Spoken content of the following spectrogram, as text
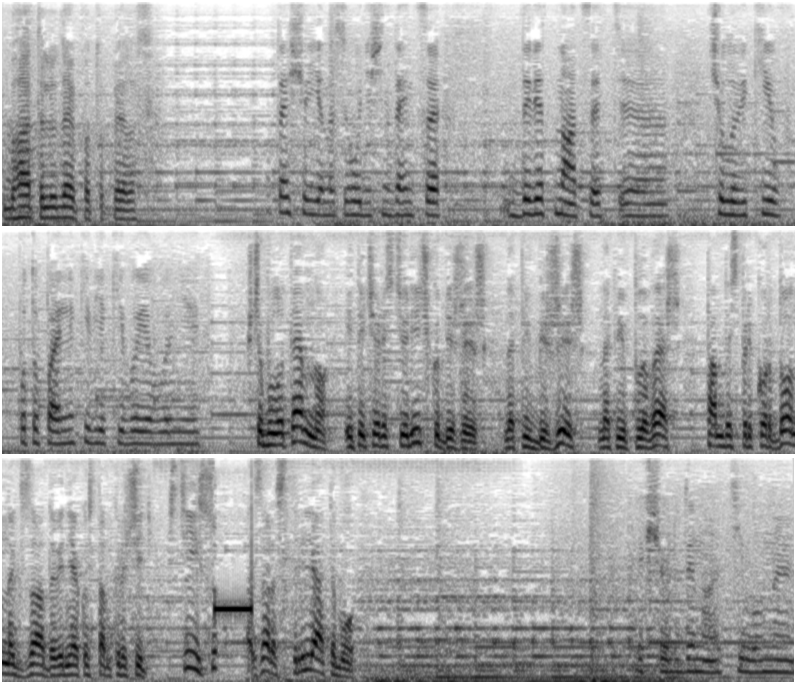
Багато людей потопилося. Те, що є на сьогоднішній день, це 19 е, чоловіків потопельників, які виявлені Що було темно, і ти через цю річку біжиш, напівбіжиш, напівпливеш. Там десь прикордонник ззаду, він якось там кричить: Стій, су, зараз стрілятиму. Якщо людина тіло не, е,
